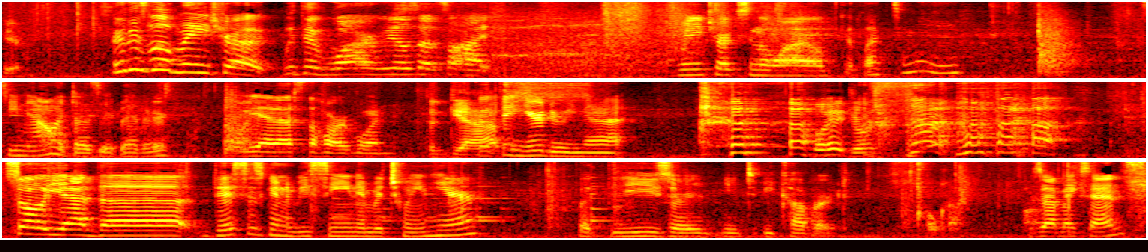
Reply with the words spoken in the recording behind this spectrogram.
Here. Look at this little mini truck with the wire wheels outside. Mini trucks in the wild. Good luck to me. See, now it does it better. Oh, yeah, that's the hard one. The Good thing you're doing that. Go ahead, George. so yeah, the this is going to be seen in between here, but these are need to be covered. okay. Does that make sense?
